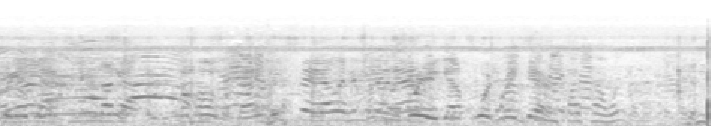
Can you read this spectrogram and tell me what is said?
bring it back to you. Come home, okay? Here we go. That's where you got a fourth right there. 75 pound weight limit. And he's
